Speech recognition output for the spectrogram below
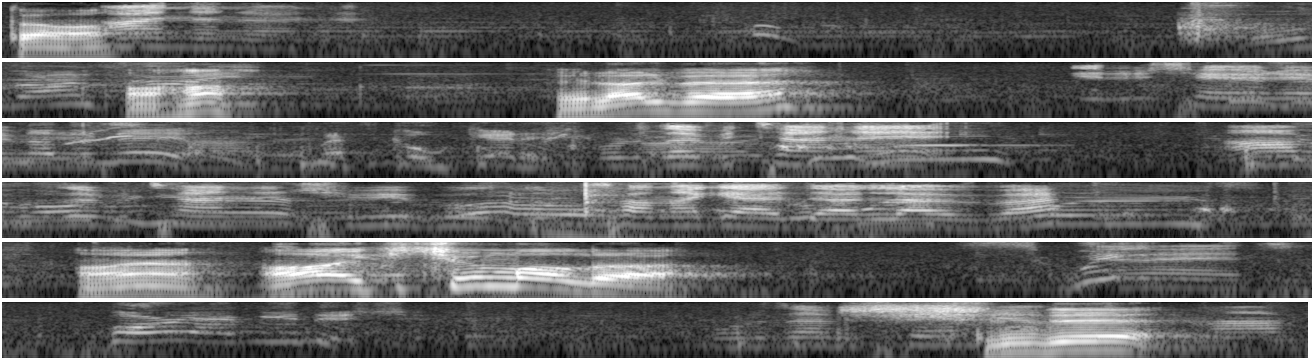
Tamam. Aynen öyle. Hold on Aha. tight. Helal be. Geri another çevirebilirsin nail. abi. Let's go get it. Burada bir tane Aa burada bir tane çivi buldum. Sana geldi Ali abi bak. Aynen. Aa iki çivi mi oldu? Evet. Burada bir şey mi Şimdi yaptın? Ne yaptın?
